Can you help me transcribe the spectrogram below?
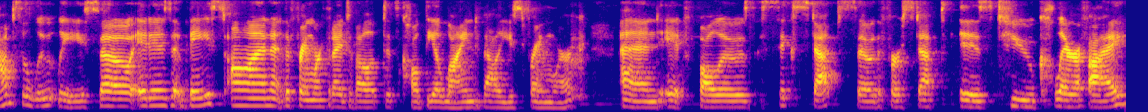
Absolutely. So it is based on the framework that I developed. It's called the Aligned Values Framework, and it follows six steps. So the first step is to clarify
